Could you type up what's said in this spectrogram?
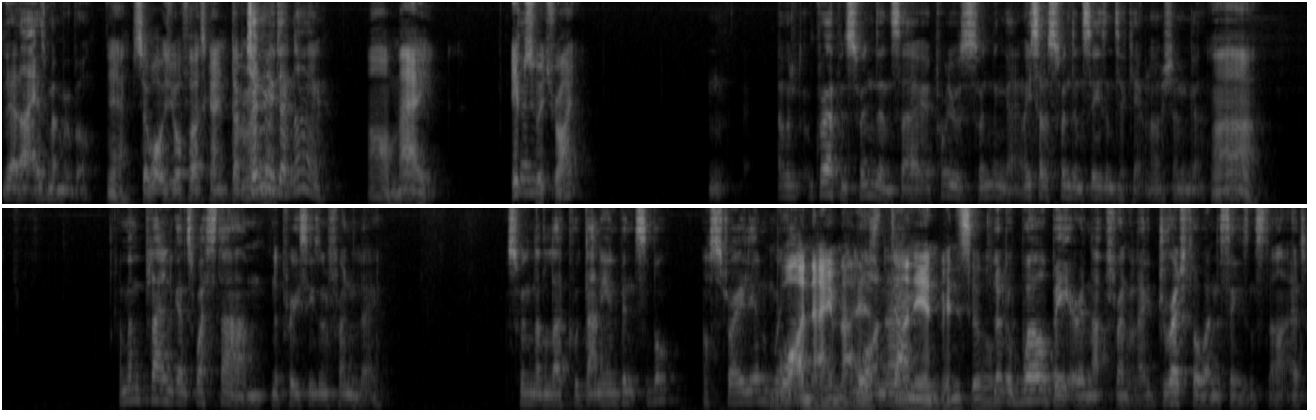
Yeah, that is memorable. Yeah. So what was your first game? Don't remember. genuinely don't know. Oh mate, Ipswich, right? I would- grew up in Swindon, so it probably was a Swindon game. I used to have a Swindon season ticket when I was younger. Ah, I remember playing against West Ham in a pre-season friendly. Swindon had a lad called Danny Invincible, Australian. winger. what a name that is, What a name. Danny Invincible. Looked a world beater in that friendly. Dreadful when the season started.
